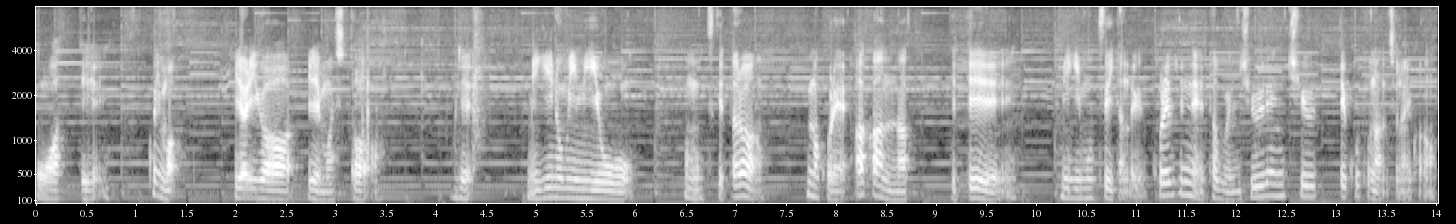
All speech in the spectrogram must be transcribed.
こうあって、これ今、左側入れました。で、右の耳をつけたら、今これ赤になってて、右もついたんだけど、これでね、多分充電中ってことなんじゃないかな。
